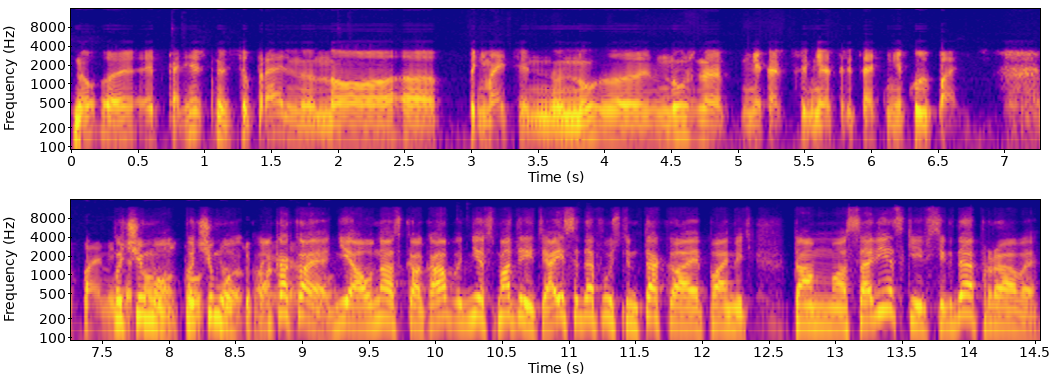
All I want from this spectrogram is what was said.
Ну, э, это, конечно, все правильно, но, э, понимаете, ну, ну э, нужно, мне кажется, не отрицать некую память. Память Почему? Том, Почему? А какая? Не, а у нас как? А, нет, смотрите, а если, допустим, такая память, там а, советские всегда правы.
